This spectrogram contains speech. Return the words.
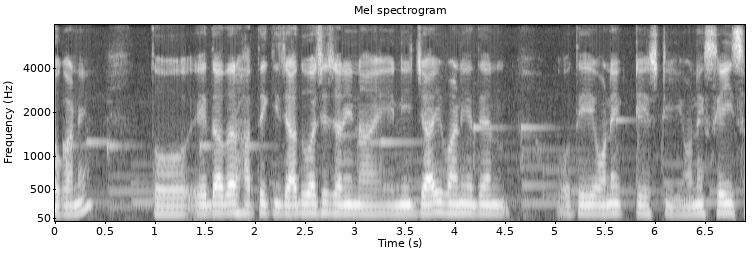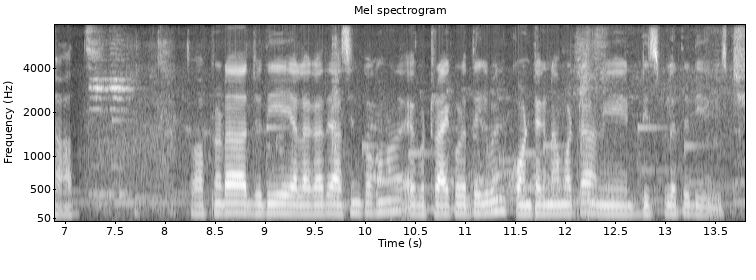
দোকানে। তো এই দাদার হাতে কি জাদু আছে জানি না ইনি যাই বানিয়ে দেন, ওতে অনেক টেস্টি, অনেক সেই স্বাদ। তো আপনারা যদি এই এলাকাতে আসেন কখনো, একবার ট্রাই করে দেখবেন। কন্ট্যাক্ট নাম্বারটা আমি ডিসপ্লেতে দিয়ে দিচ্ছি।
